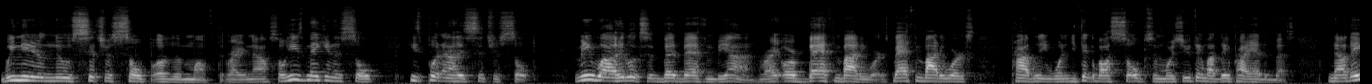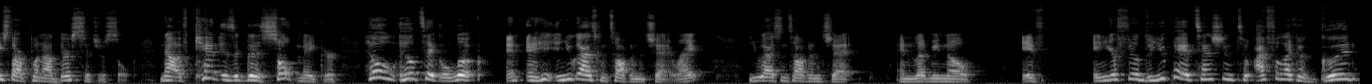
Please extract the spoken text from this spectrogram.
we need a new citrus soap of the month right now. So he's making his soap. He's putting out his citrus soap. Meanwhile, he looks at Bed Bath and Beyond, right? Or Bath and Body Works. Bath and Body Works probably when you think about soaps and moisture, you think about they probably had the best. Now they start putting out their citrus soap. Now, if Kent is a good soap maker, he'll he'll take a look and and, he, and you guys can talk in the chat, right? You guys can talk in the chat and let me know if in your field do you pay attention to I feel like a good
